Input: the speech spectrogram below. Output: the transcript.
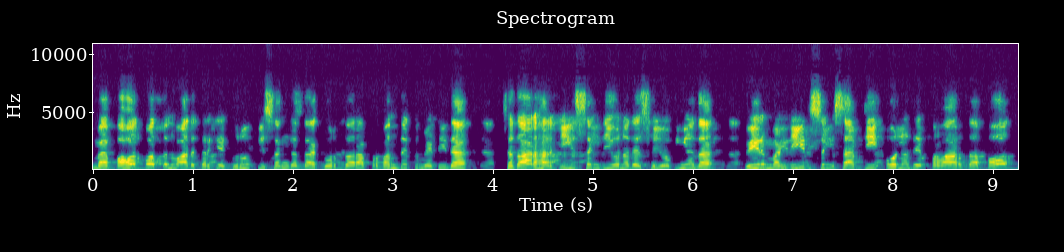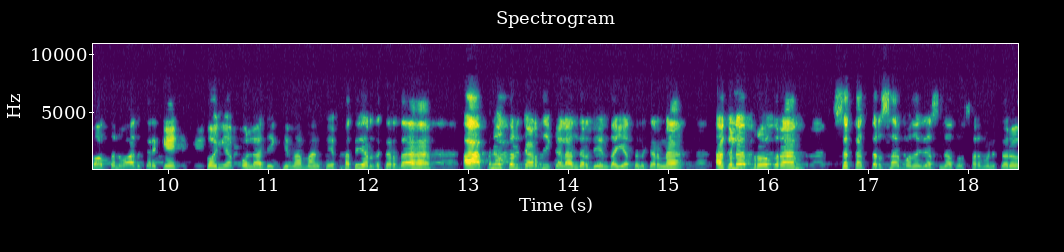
ਮੈਂ ਬਹੁਤ ਬਹੁਤ ਧੰਨਵਾਦ ਕਰਕੇ ਗੁਰੂ ਕੀ ਸੰਗਤ ਦਾ, ਗੁਰਦੁਆਰਾ ਪ੍ਰਬੰਧਕ ਕਮੇਟੀ ਦਾ, ਸਰਦਾਰ ਹਰਜੀਤ ਸਿੰਘ ਜੀ, ਉਹਨਾਂ ਦੇ ਸਹਿਯੋਗੀਆਂ ਦਾ, ਵੀਰ ਮਨਜੀਤ ਸਿੰਘ ਸਾਹਿਬ ਜੀ, ਉਹਨਾਂ ਦੇ ਪਰਿਵਾਰ ਦਾ ਬਹੁਤ ਬਹੁਤ ਧੰਨਵਾਦ ਕਰਕੇ ਹੋਈਆਂ ਪੁੱਲਾਂ ਦੀ ਖਿਮਾ ਮੰਗ ਕੇ ਫਤਿਹ ਅਰਜ਼ ਕਰਦਾ ਹਾਂ। ਆਪ ਨੇ ਉੱਤਰ ਚੜ੍ਹਦੀ ਕਲਾ ਅੰਦਰ ਦੇਣ ਦਾ ਯਤਨ ਕਰਨਾ। ਅਗਲਾ ਪ੍ਰੋਗਰਾਮ ਸਕੱਤਰ ਸਾਹਿਬ ਦੇ ਅਸਨਾ ਤੋਂ ਸਰਵਣ ਕਰੋ।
